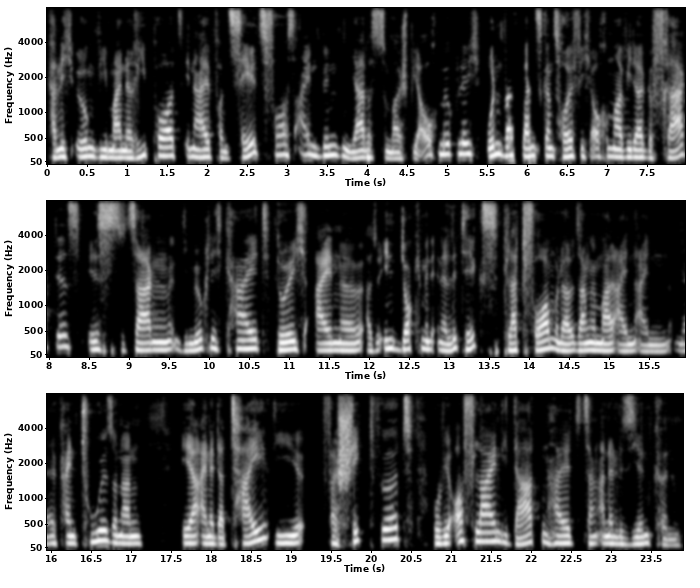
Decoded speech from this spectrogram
kann ich irgendwie meine Reports innerhalb von Salesforce einbinden? Ja, das ist zum Beispiel auch möglich. Und und was ganz, ganz häufig auch immer wieder gefragt ist, ist sozusagen die Möglichkeit durch eine, also in Document Analytics Plattform oder sagen wir mal ein, ein ne, kein Tool, sondern eher eine Datei, die verschickt wird, wo wir offline die Daten halt sozusagen analysieren können.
